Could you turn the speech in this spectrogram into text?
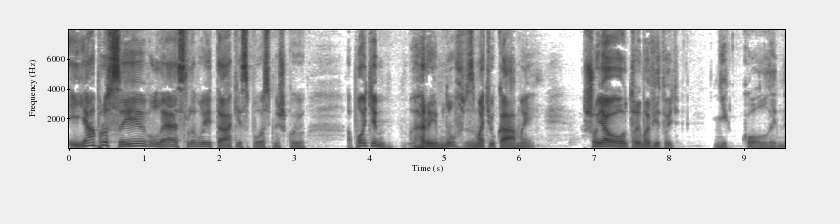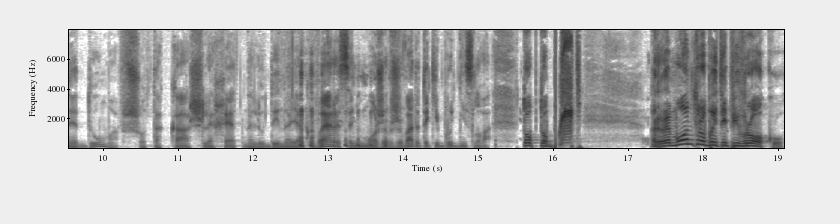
І я просив улесливо і так, і з посмішкою. А потім гримнув з матюками, що я отримав відповідь. Ніколи не думав, що така шляхетна людина, як вересень, може вживати такі брудні слова. Тобто, блядь, ремонт робити півроку.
